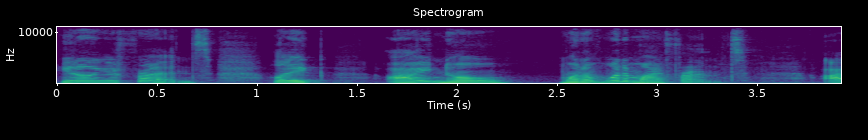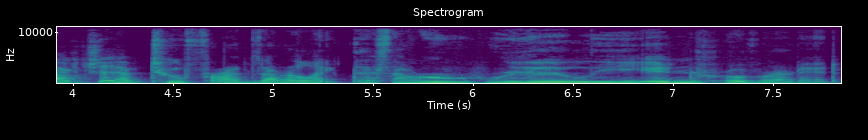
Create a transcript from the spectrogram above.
you know, your friends, like I know one of, one of my friends, I actually have two friends that are like this that were really introverted.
